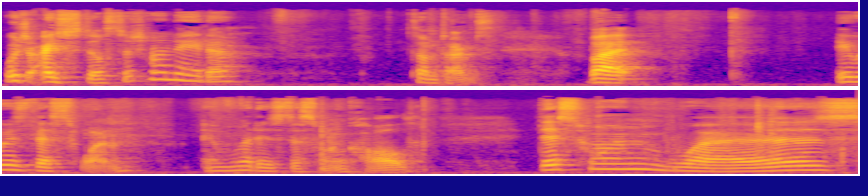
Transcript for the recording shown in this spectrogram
which I still stitch on Aida sometimes, but it was this one. And what is this one called? This one was,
